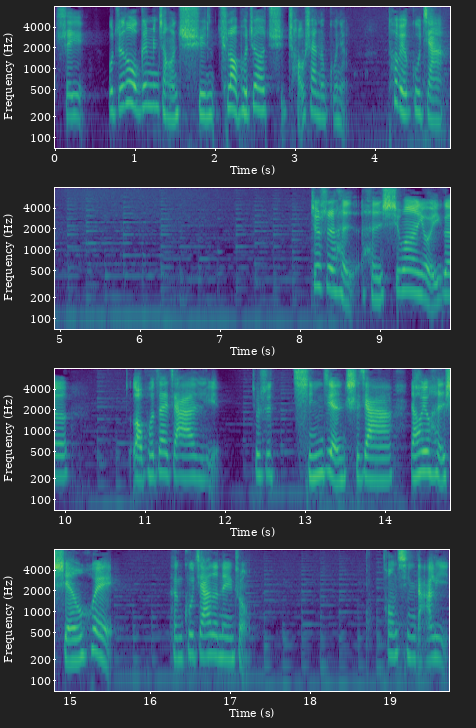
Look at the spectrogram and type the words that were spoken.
谁？我觉得我跟你们讲，娶娶老婆就要娶潮汕的姑娘，特别顾家，就是很很希望有一个老婆在家里，就是勤俭持家，然后又很贤惠，很顾家的那种，通情达理。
